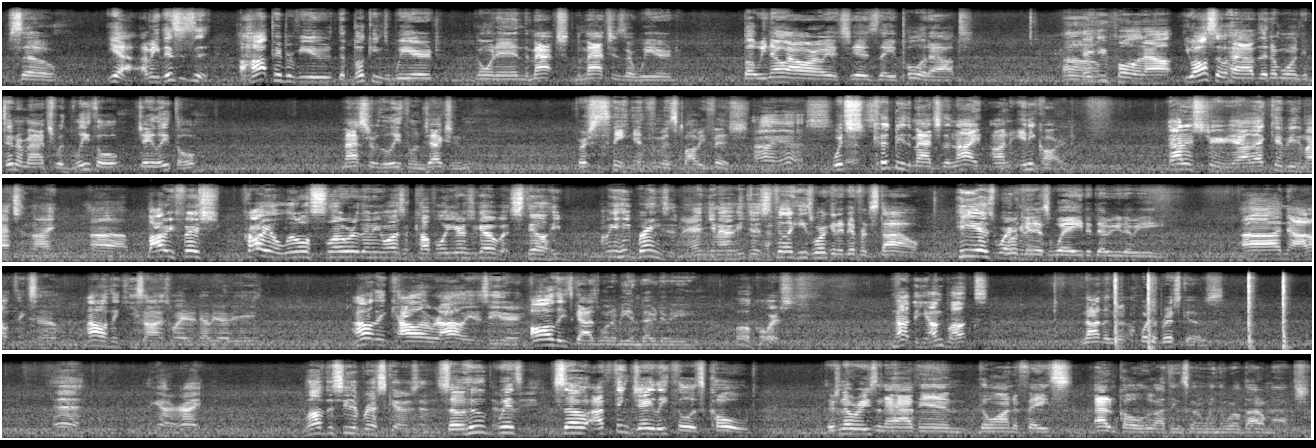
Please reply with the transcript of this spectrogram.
So, yeah, I mean, this is a, a hot pay per view. The booking's weird going in. The match, the matches are weird, but we know how ROH is. They pull it out. Um, they do pull it out. You also have the number one contender match with Lethal, Jay Lethal, master of the lethal injection, versus the infamous Bobby Fish, Ah, yes. which yes. could be the match of the night on any card. That is true. Yeah, that could be the match of the night. Uh, Bobby Fish probably a little slower than he was a couple of years ago, but still, he. I mean, he brings it, man. You know, he just. I feel like he's working a different style, he is working. working his way to. WWE. Uh, no, I don't think so. I don't think he's on his way to WWE. I don't think Kyle O'Reilly is either. All these guys want to be in WWE. Well, of course, not the Young Bucks. Not in the or the Briscoes. Yeah, they got it right. Love to see the Briscoes and So who wins? So I think Jay Lethal is cold. There's no reason to have him go on to face Adam Cole, who I think is going to win the world title match.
